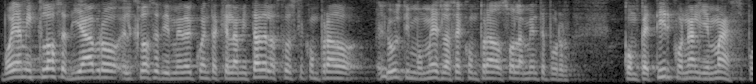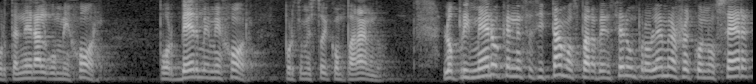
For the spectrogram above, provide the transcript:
voy a mi closet y abro el closet y me doy cuenta que la mitad de las cosas que he comprado el último mes las he comprado solamente por competir con alguien más, por tener algo mejor por verme mejor, porque me estoy comparando. Lo primero que necesitamos para vencer un problema es reconocer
